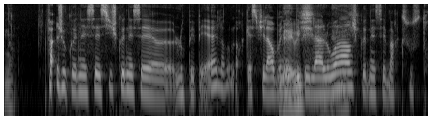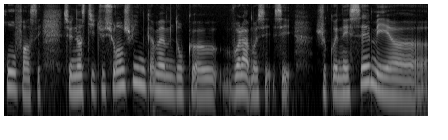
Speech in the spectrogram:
Non. Enfin, je connaissais, si je connaissais euh, l'OPPL, hein, l'Orchestre Philharmonique oui, de la Loire, oui. je connaissais Marc Soustro, enfin, c'est une institution angevine quand même. Donc euh, voilà, moi, c'est je connaissais, mais euh,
